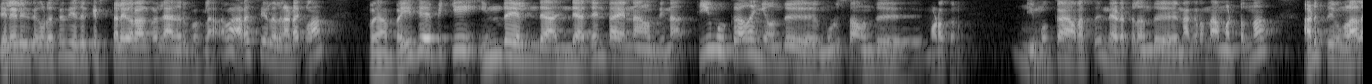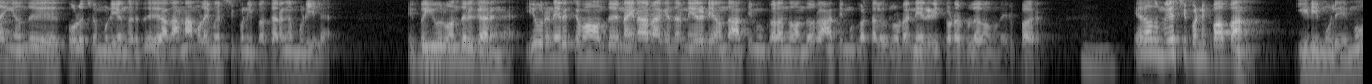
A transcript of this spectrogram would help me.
ஜெயலலிதா கூட சேர்ந்து எதிர்க்கட்சி தலைவராங்கிறது யாரும் எதிர்பார்க்கல. அதனால அரசியல் அது நடக்கலாம். இப்போ பிஜேபிக்கு இந்த இந்த இந்த அஜெண்டா என்ன அப்படின்னா திமுகவை இங்க வந்து முழுசா வந்து முடக்கணும். திமுக அரசு இந்த இடத்துல வந்து நகர்ந்தா மட்டும்தான் அடுத்து இவங்களால இங்கே வந்து கோலுச்ச முடியுங்கிறது அதை அண்ணாமலை முயற்சி பண்ணி பார்த்தாருங்க முடியல. இப்போ இவர் வந்திருக்காருங்க. இவர் நெருக்கமாக வந்து நயனார் நாகேந்திரன் நேரடியாக வந்து அதிமுகவில் வந்து வந்தவர் அதிமுக தலைவர்களோட நேரடி தொடர்பில் அவங்க ஏதாவது முயற்சி பண்ணி பார்ப்பாங்க. இடி மூலியமோ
